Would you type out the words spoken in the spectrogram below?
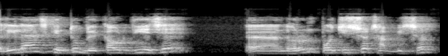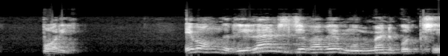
রিলায়েন্স কিন্তু ব্রেকআউট দিয়েছে ধরুন পঁচিশশো ছাব্বিশশোর পরই। এবং রিলায়েন্স যেভাবে মুভমেন্ট করছে,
